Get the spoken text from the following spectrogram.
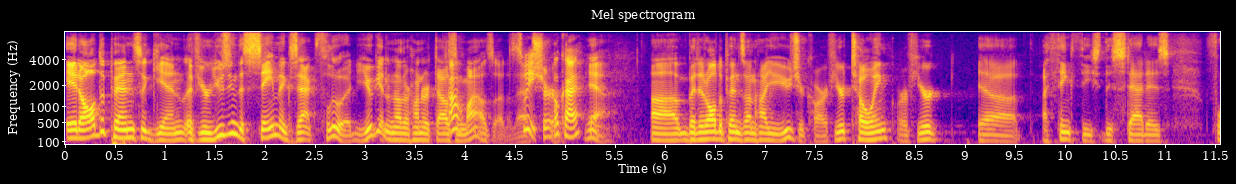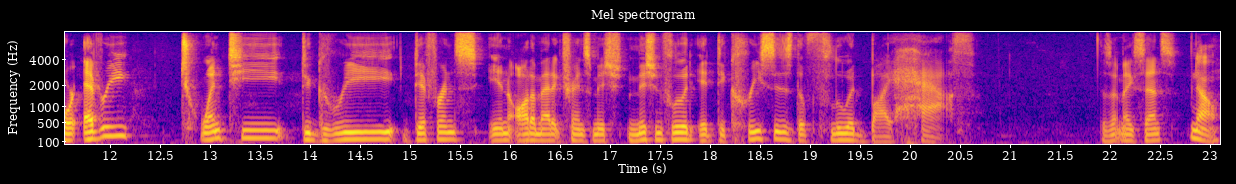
It all depends. Again, if you're using the same exact fluid, you get another hundred thousand Oh, miles out of that. sweet. Sure. Okay. Yeah. Um, but it all depends on how you use your car. If you're towing, or if you're, uh, I think the the stat is for every twenty degree difference in automatic transmission fluid, it decreases the fluid by half. Does that make sense? No.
